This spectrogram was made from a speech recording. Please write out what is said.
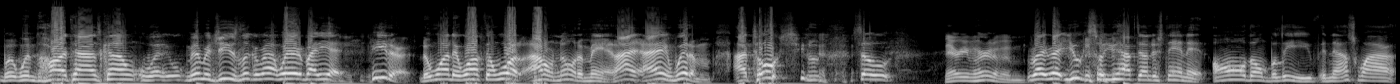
But when the hard times come, what, remember Jesus look around where everybody at? Peter, the one that walked on water. I don't know the man. I, I ain't with him. I told you. So Never even heard of him. right, right. You so you have to understand that all don't believe, and that's why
